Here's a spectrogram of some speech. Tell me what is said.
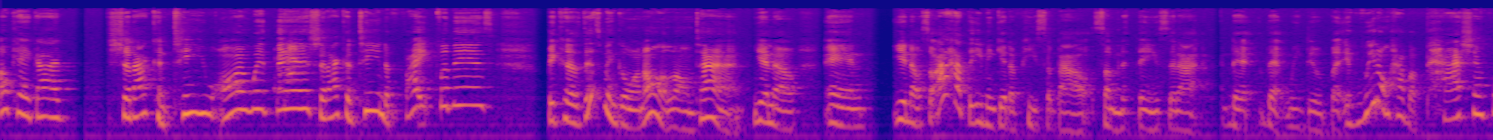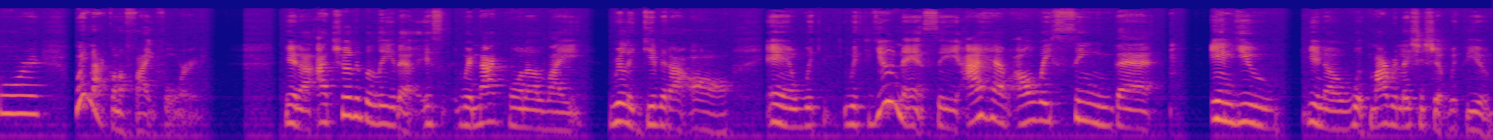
okay, God, should I continue on with this? Should I continue to fight for this? Because this been going on a long time, you know, and you know so i have to even get a peace about some of the things that i that that we do but if we don't have a passion for it we're not to fight for it you know i truly believe that it's we're not to like really give it our all and with with you nancy i have always seen that in you you know with my relationship with you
